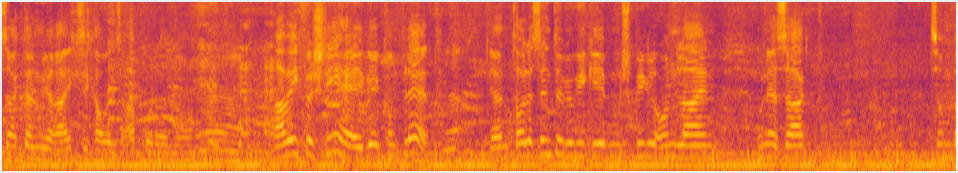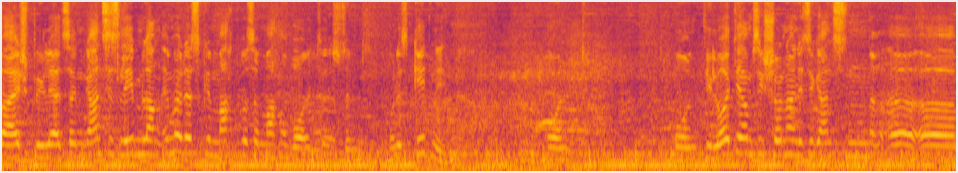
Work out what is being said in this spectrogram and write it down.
sage dann, mir reicht ich hau jetzt ab oder so. Aber ich verstehe Helge komplett. Ja. Er hat ein tolles Interview gegeben, Spiegel Online, und er sagt zum Beispiel, er hat sein ganzes Leben lang immer das gemacht, was er machen wollte. Stimmt. Und es geht nicht mehr. Und, und die Leute haben sich schon an diese ganzen äh, äh,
